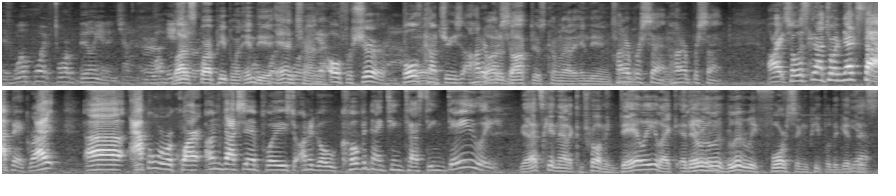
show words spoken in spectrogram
It's 1.4 billion in China. Or, One- A India, lot of smart people in India 1.4. and China. Yeah, oh, for sure. Both Yeah. countries, A 100%. A lot of doctors coming out of India and China. Hundred percent, hundred percent. All right, so let's get on to our next topic. Right, uh, Apple will require unvaccinated employees to undergo COVID nineteen testing daily. Yeah, that's getting out of control. I mean, daily, like they're literally forcing people to get Yeah. this.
